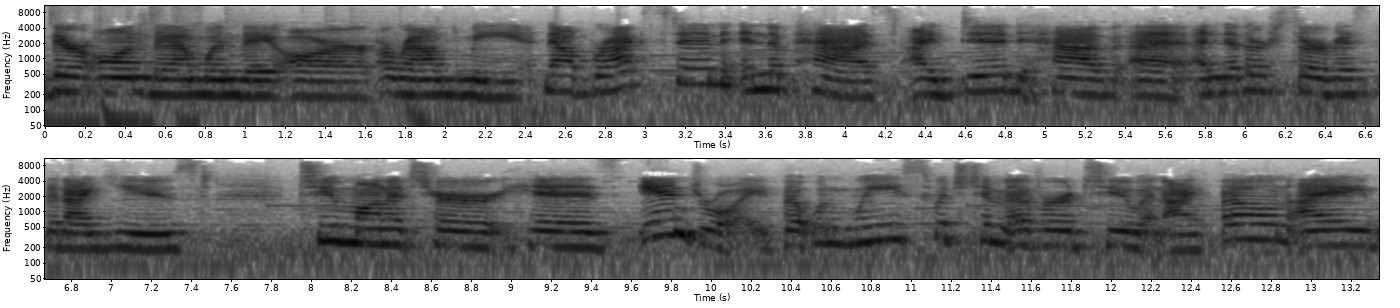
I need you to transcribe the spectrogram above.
they're on them when they are around me. Now Braxton, in the past, I did have uh, another service that I used to monitor his Android. But when we switched him over to an iPhone, I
